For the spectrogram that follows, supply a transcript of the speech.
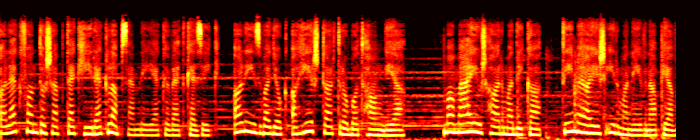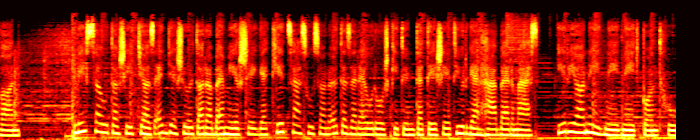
A legfontosabb tech hírek lapszemléje következik. Alíz vagyok, a hírstart robot hangja. Ma május 3-a, Tímea és Irma névnapja van. Visszautasítja az Egyesült Arab Emírségek 225 ezer eurós kitüntetését Jürgen Habermas, írja a 444.hu.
